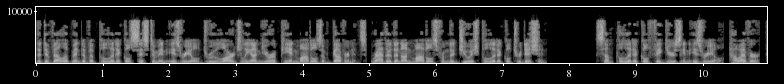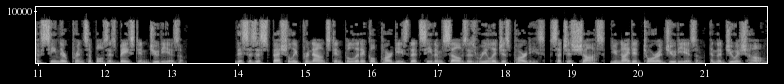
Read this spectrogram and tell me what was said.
The development of a political system in Israel drew largely on European models of governance, rather than on models from the Jewish political tradition. Some political figures in Israel, however, have seen their principles as based in Judaism. This is especially pronounced in political parties that see themselves as religious parties, such as Shas, United Torah Judaism, and the Jewish Home.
